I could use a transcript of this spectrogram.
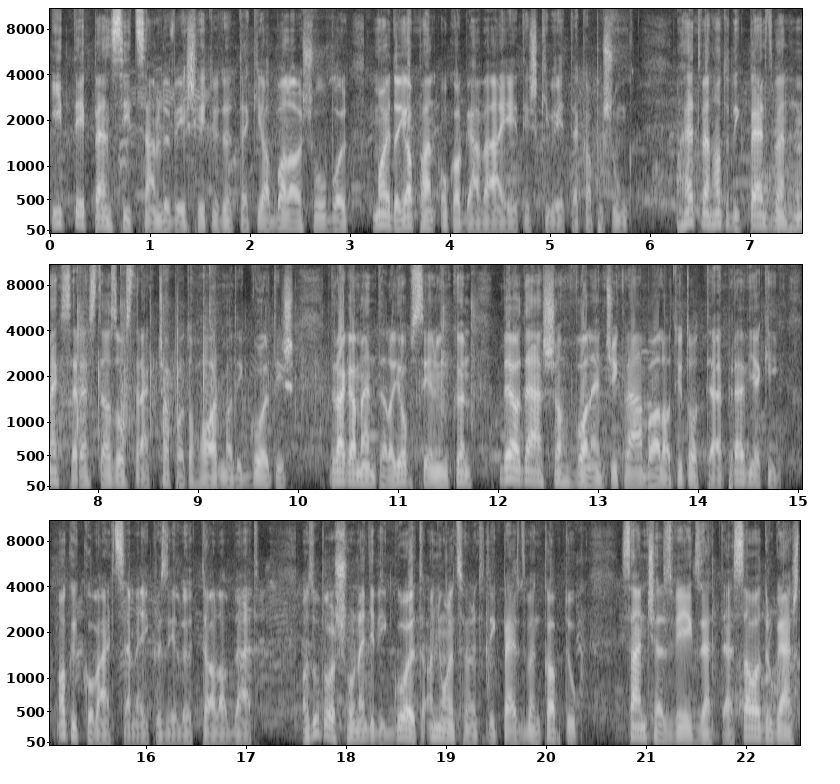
itt éppen szitszám lövését ütötte ki a bal alsóból, majd a japán Okagávájét is kivédte kapusunk. A 76. percben megszerezte az osztrák csapat a harmadik gólt is. Draga ment el a jobb szélünkön, beadása Valencsik lába alatt jutott el Prevjekig, aki Kovács szemei közé lőtte a labdát. Az utolsó negyedik gólt a 85. percben kaptuk. Sánchez végzett el szabadrugást,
